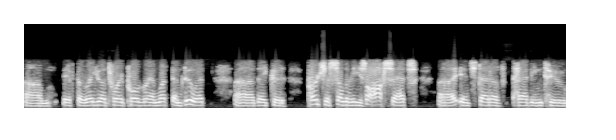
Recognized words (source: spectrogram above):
Um, if the regulatory program let them do it, uh, they could purchase some of these offsets uh, instead of having to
